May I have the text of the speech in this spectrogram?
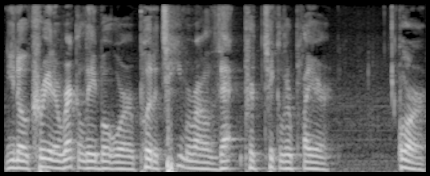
you know, create a record label or put a team around that particular player or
